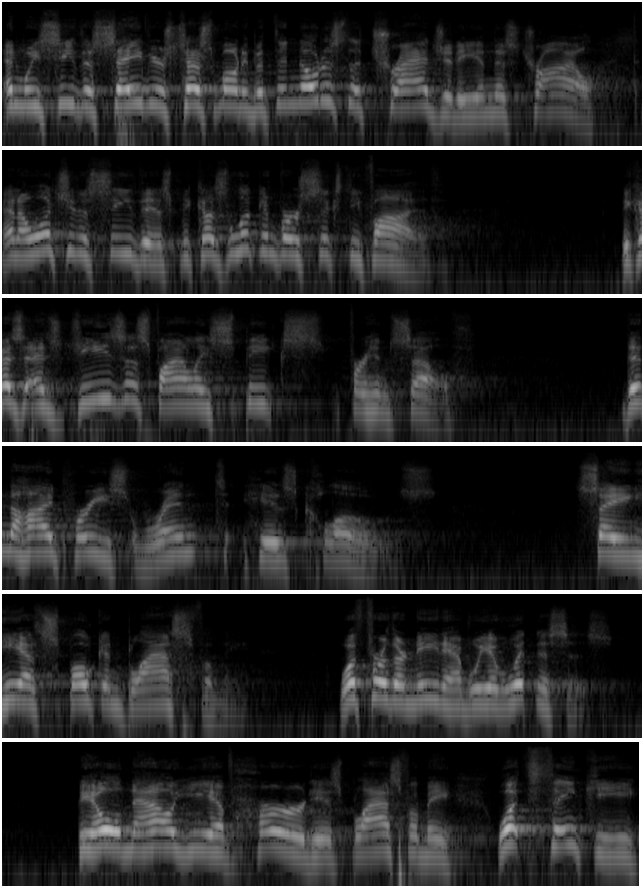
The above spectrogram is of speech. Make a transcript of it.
and we see the Savior's testimony. But then notice the tragedy in this trial. And I want you to see this because look in verse 65. Because as Jesus finally speaks for himself, then the high priest rent his clothes, saying, He hath spoken blasphemy. What further need have we of witnesses? Behold, now ye have heard his blasphemy. What think ye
